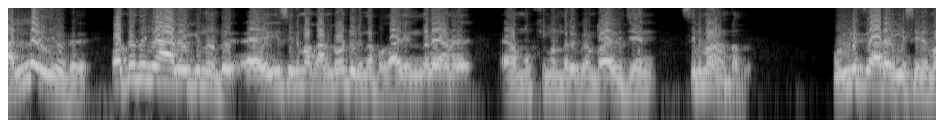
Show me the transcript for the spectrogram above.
നല്ല രീതിയിൽ മൊത്തത്തിൽ ഞാൻ ആലോചിക്കുന്നുണ്ട്. ഈ സിനിമ കണ്ടുകൊണ്ടിരുന്നപ്പോൾ കാര്യം ഇന്നലെയാണ് മുഖ്യമന്ത്രി പിണറായി വിജയൻ സിനിമ കണ്ടത്. പുള്ളിക്കാരെ ഈ സിനിമ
